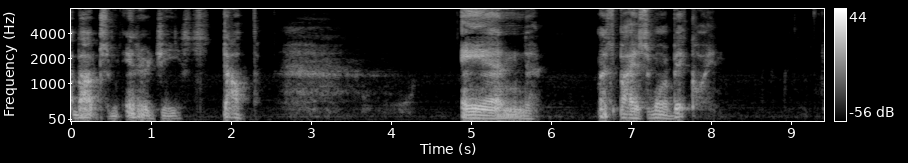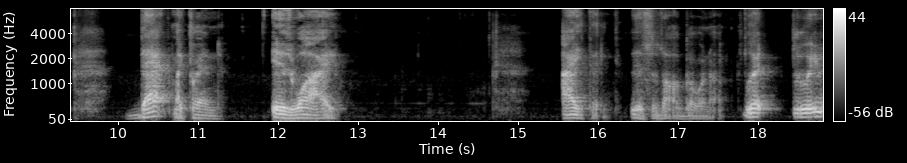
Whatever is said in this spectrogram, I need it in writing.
about some energy stuff. And let's buy some more Bitcoin. That, my friend, is why I think this is all going on. But we,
